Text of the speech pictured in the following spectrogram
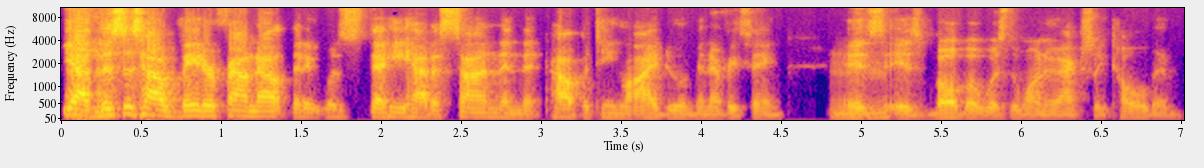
Yeah Uh, he- this is how vader found out that it was that he had a son and that palpatine lied to him and everything. Is Mhm, is boba was the one who actually told him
